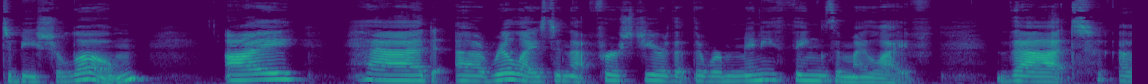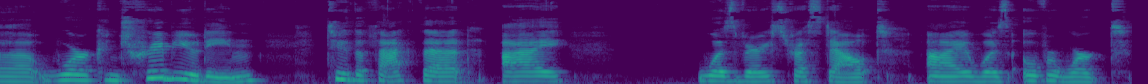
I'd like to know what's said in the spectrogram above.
to be shalom, I had uh, realized in that first year that there were many things in my life that uh, were contributing to the fact that I was very stressed out. I was overworked.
